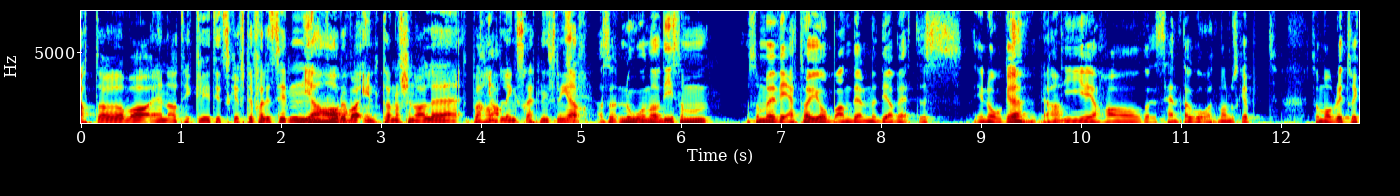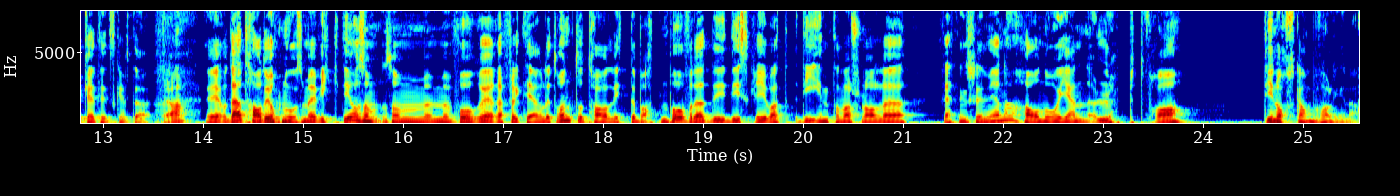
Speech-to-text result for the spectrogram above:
at det var en artikkel i tidsskriftet for litt siden Ja. hvor det var internasjonale behandlingsretningslinjer. Altså, noen av de som, som vi vet har jobba en del med diabetes i Norge, Ja. de har sendt av gårde et manuskript som må bli trykka i tidsskriftet. Ja. Eh, Og Der tar de opp noe som er viktig, og som, som vi får reflektere litt rundt og ta litt debatten på. For de, de skriver at de internasjonale retningslinjene har nå igjen løpt fra de norske anbefalingene.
